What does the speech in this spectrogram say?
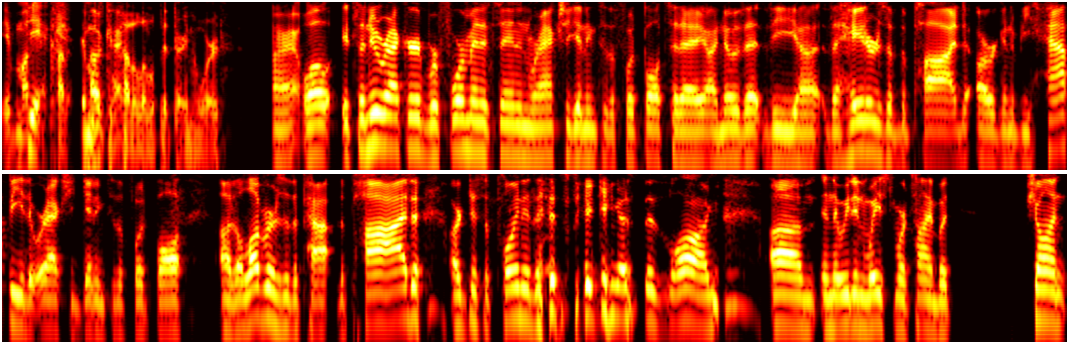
It must Dick. have cut. It must Okay. have cut a little bit during the word. All right. Well, it's a new record. We're four minutes in, and we're actually getting to the football today. I know that the uh, the haters of the pod are going to be happy that we're actually getting to the football. Uh, the lovers of the pa- the pod are disappointed that it's taking us this long, um, and that we didn't waste more time. But Sean,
